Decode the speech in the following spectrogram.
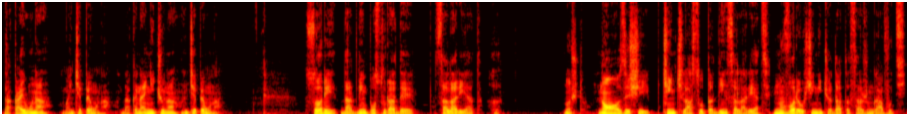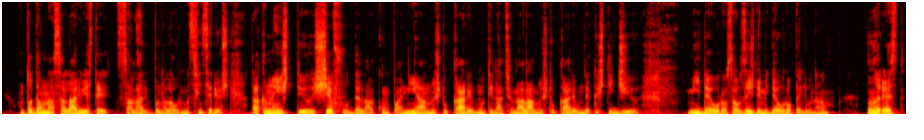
Dacă ai una, mai începe una. Dacă n-ai niciuna, începe una. Sorry, dar din postura de salariat, nu știu, 95% din salariați nu vor reuși niciodată să ajungă avuți. Întotdeauna salariul este salariu până la urmă, să fim serioși. Dacă nu ești uh, șeful de la compania nu știu care, multinațională, nu știu care, unde câștigi uh, mii de euro sau zeci de mii de euro pe lună, în rest,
